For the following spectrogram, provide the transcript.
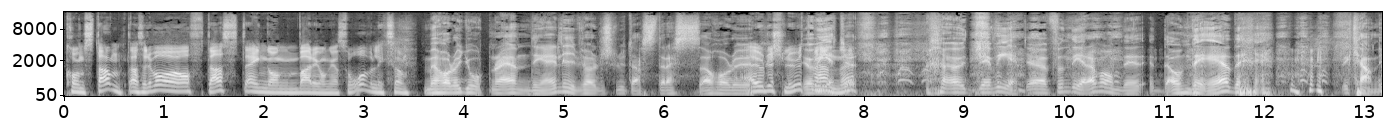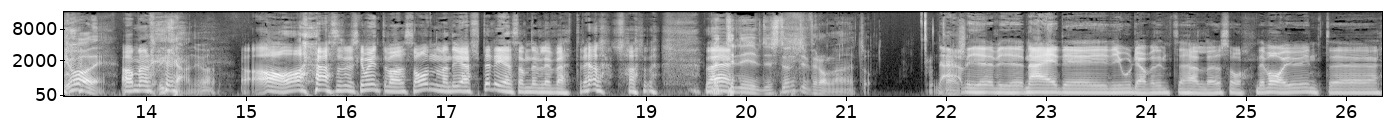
konstant. Alltså det var oftast en gång varje gång jag sov liksom. Men har du gjort några ändringar i livet? Har du slutat stressa? Har du... Jag gjorde slut Jag med henne. ju. det vet jag, jag funderar på om det, om det är det. Det kan ju vara det. Ja, men... Det kan ju vara det. Ja, alltså nu ska man inte vara sån, men det är ju efter det som det blev bättre i alla fall. Men trivdes du inte i förhållandet då? nej, vi, vi, nej det, det gjorde jag väl inte heller så. Det var ju inte...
